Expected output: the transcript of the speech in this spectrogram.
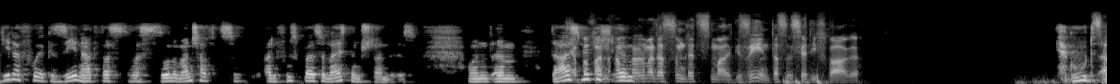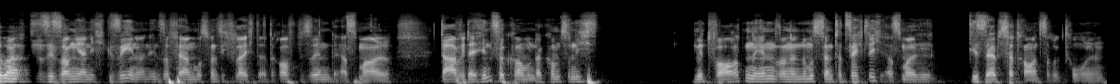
jeder vorher gesehen hat, was, was so eine Mannschaft zu, an Fußball zu leisten imstande ist. Und ähm, da ja, ist wirklich. Wann ähm, hat man das zum letzten Mal gesehen? Das ist ja die Frage. Ja gut, das aber hat man diese Saison ja nicht gesehen und insofern muss man sich vielleicht darauf besinnen, erstmal da wieder hinzukommen. Und da kommst du nicht mit Worten hin, sondern du musst dann tatsächlich erstmal dir Selbstvertrauen zurückholen.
